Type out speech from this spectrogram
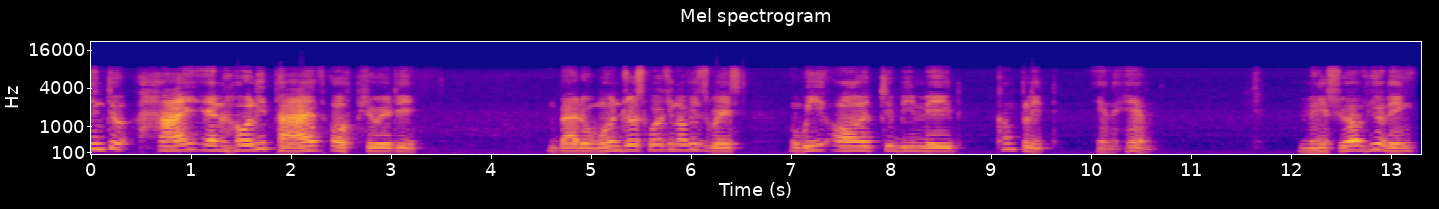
into high and holy paths of purity. By the wondrous working of his grace, we are to be made complete in him. Ministry of Healing,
